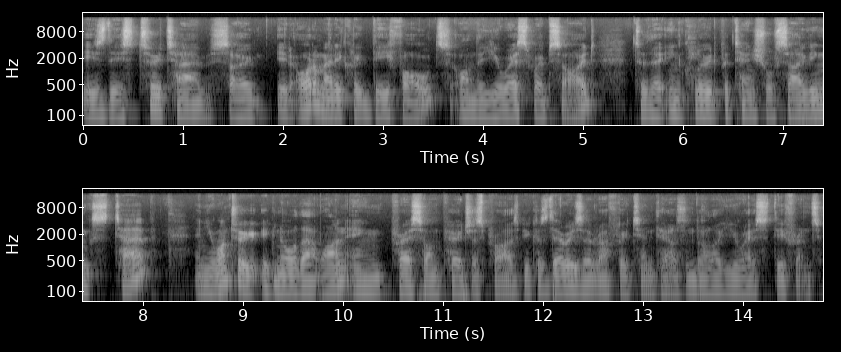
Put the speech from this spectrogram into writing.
is these two tabs. So it automatically defaults on the US website to the include potential savings tab and you want to ignore that one and press on purchase price because there is a roughly $10,000 US difference.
